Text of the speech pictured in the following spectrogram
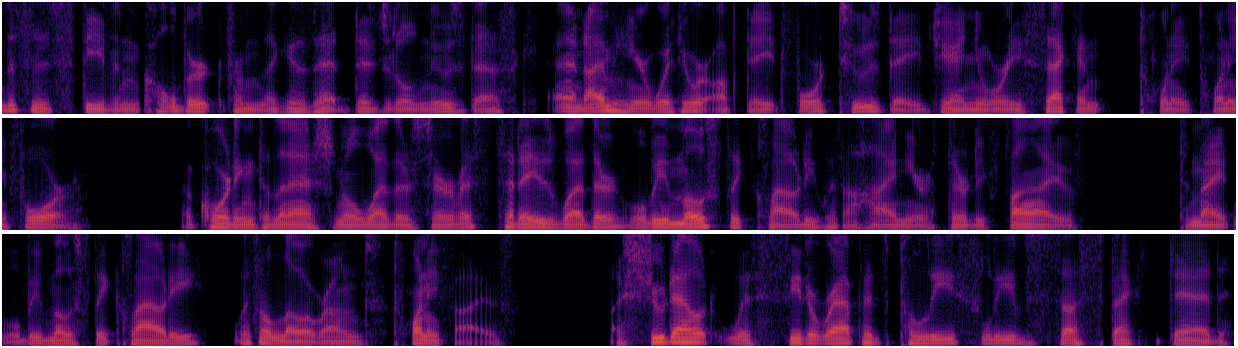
This is Stephen Colbert from the Gazette Digital News Desk, and I'm here with your update for Tuesday, January 2nd, 2024. According to the National Weather Service, today's weather will be mostly cloudy with a high near 35. Tonight will be mostly cloudy with a low around 25. A shootout with Cedar Rapids police leaves suspect dead.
